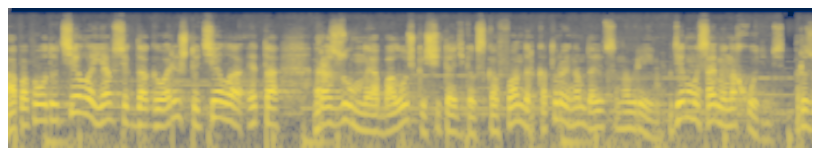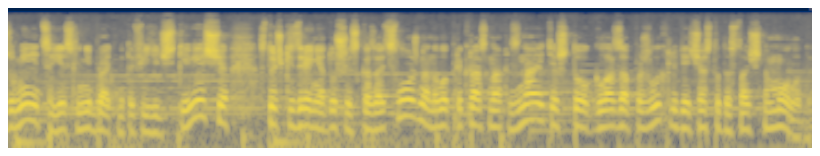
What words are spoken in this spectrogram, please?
А по поводу тела я всегда говорю, что тело – это разумная оболочка, считайте как скафандр, которая нам дается на время, где мы сами находимся. Разумеется, если не брать метафизические вещи, с точки зрения души сказать сложно, но вы прекрасно знаете, что глаза пожилых людей часто достаточно молоды.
